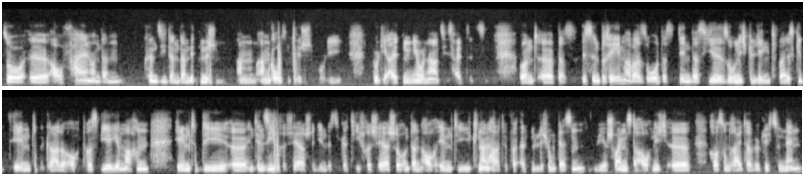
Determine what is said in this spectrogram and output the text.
so äh, auffallen und dann können sie dann da mitmischen am, am großen Tisch, wo die, wo die alten Neonazis halt sitzen. Und äh, das ist in Bremen aber so, dass denen das hier so nicht gelingt, weil es gibt eben gerade auch, was wir hier machen, eben die äh, Intensivrecherche, die Investigativrecherche und dann auch eben die knallharte Veröffentlichung dessen. Wir scheuen uns da auch nicht, äh, Ross und Reiter wirklich zu nennen.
